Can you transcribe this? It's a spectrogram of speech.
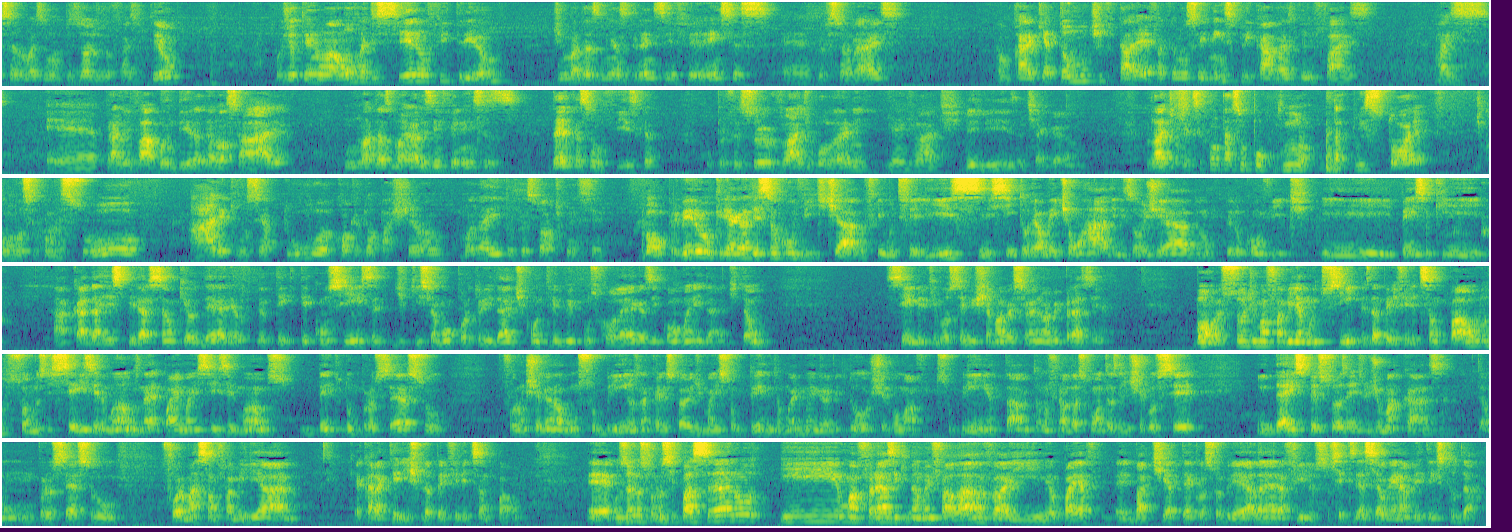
começando mais um episódio do Faz o Teu. Hoje eu tenho a honra de ser anfitrião de uma das minhas grandes referências é, profissionais. É um cara que é tão multitarefa que eu não sei nem explicar mais o que ele faz. Mas é, para levar a bandeira da nossa área, uma das maiores referências da educação física, o professor Vlad Bolani. E aí, Vlad? Beleza, Tiagão. Vlad, eu queria que você contasse um pouquinho da tua história, de como você começou, a área que você atua, qual é a tua paixão. Manda aí para o pessoal te conhecer. Bom, primeiro eu queria agradecer o convite, Thiago. Fiquei muito feliz, me sinto realmente honrado e lisonjeado pelo convite. E penso que a cada respiração que eu der, eu, eu tenho que ter consciência de que isso é uma oportunidade de contribuir com os colegas e com a humanidade. Então, sempre que você me chamar, vai ser um enorme prazer. Bom, eu sou de uma família muito simples da periferia de São Paulo. Somos de seis irmãos, né? Pai, mãe, seis irmãos. Dentro de um processo foram chegando alguns sobrinhos naquela história de mãe solteira. Então, uma irmã engravidou, chegou uma sobrinha, tal. Então, no final das contas, a gente chegou a ser em dez pessoas dentro de uma casa. Então, um processo formação familiar que é característico da periferia de São Paulo. É, os anos foram se passando e uma frase que minha mãe falava e meu pai é, batia a tecla sobre ela era: Filho, se você quiser ser alguém na vida, tem que estudar.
